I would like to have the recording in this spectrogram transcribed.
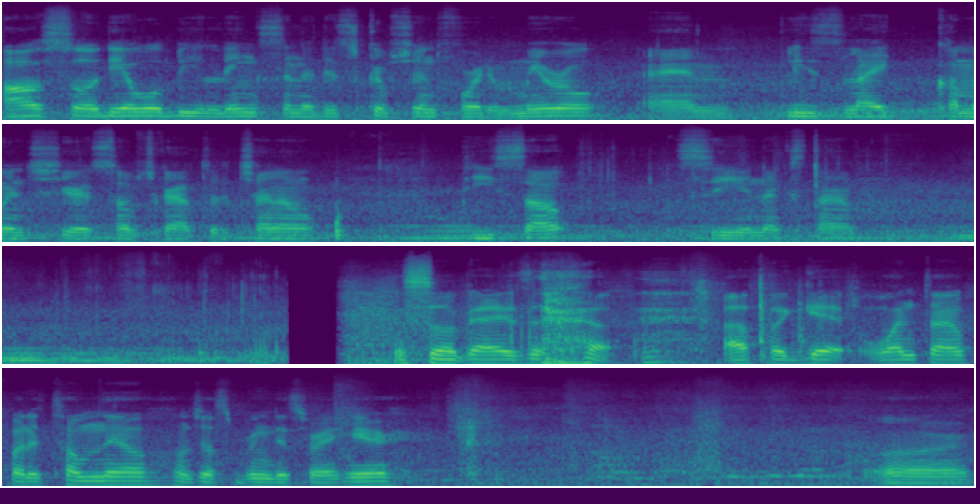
Also there will be links in the description for the mirror and please like comment share subscribe to the channel. Peace out. See you next time. So guys i forget one time for the thumbnail. I'll just bring this right here. Or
